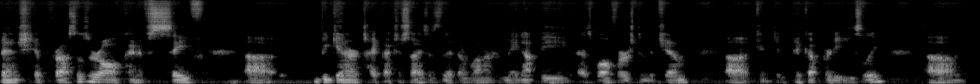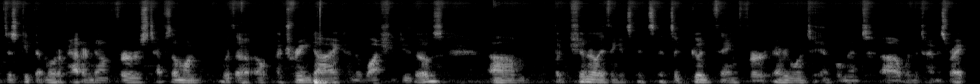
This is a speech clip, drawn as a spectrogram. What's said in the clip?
bench, hip thrust. Those are all kind of safe uh, beginner type exercises that a runner who may not be as well versed in the gym uh, can, can pick up pretty easily. Um, just get that motor pattern down first. Have someone with a, a trained eye kind of watch you do those. Um, but generally, I think it's, it's it's a good thing for everyone to implement uh, when the time is right.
